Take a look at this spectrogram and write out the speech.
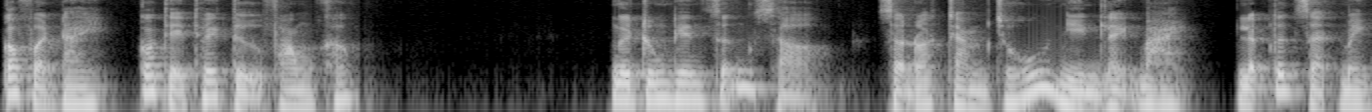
Có vật này có thể thuê tử phòng không? Người trung niên sững sờ, Sau đó chăm chú nhìn lệnh bài, Lập tức giật mình.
